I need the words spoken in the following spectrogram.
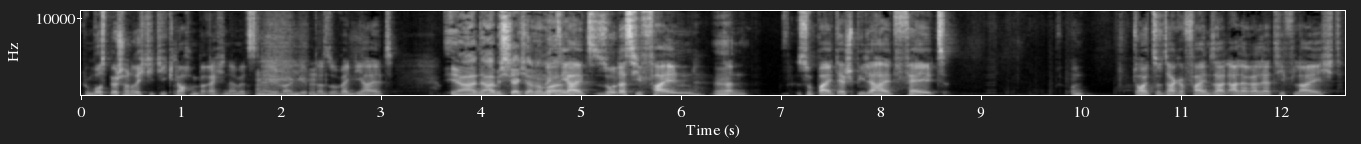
du musst mir schon richtig die Knochen brechen, damit es einen Elfer gibt. Also, wenn die halt, Ja, da habe ich gleich auch wenn nochmal. sie halt so, dass sie fallen, Ja. dann, sobald der Spieler halt fällt, und heutzutage fallen sie halt alle relativ leicht,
